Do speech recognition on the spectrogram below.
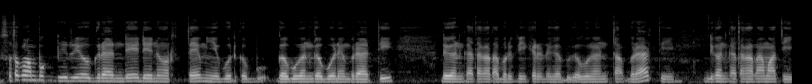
Suatu kelompok di Rio Grande de Norte menyebut gabungan-gabungan yang berarti dengan kata-kata berpikir dan gabungan tak berarti dengan kata-kata mati.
